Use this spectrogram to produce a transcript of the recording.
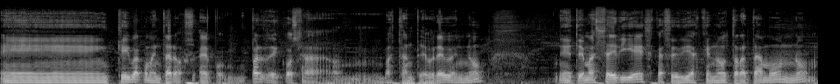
Eh, ¿Qué iba a comentaros? Eh, pues, un par de cosas bastante breves, ¿no? Eh, temas series que hace días que no tratamos, ¿no?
